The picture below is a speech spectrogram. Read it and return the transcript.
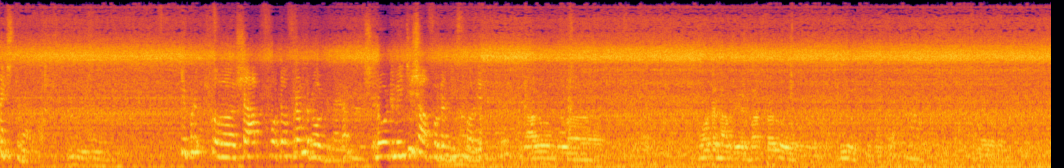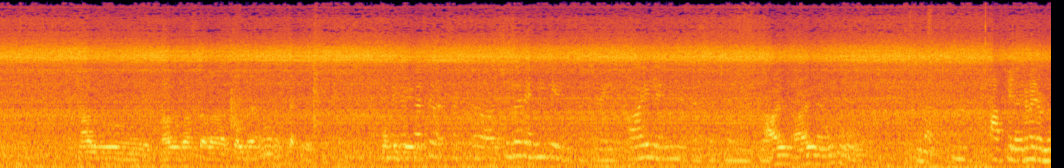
Next madam. ఇప్పుడు shop photo from road madam. Road నుంచి షాప్ ఫోటో తీసుకోవాలి. నూట నలభై ఏడు బస్తాలు బియ్యం వచ్చింది. నాలుగు నాలుగు బస్తాల కొలతేమో చక్కెర వచ్చింది షుగర్ ఎన్ని కేజీస్ వచ్చాయి? ఆయిల్ ఎన్ని లీటర్స్ వచ్చాయి ఆయిల్ ఆయిల్ ఏమో హాఫ్ కిలో ఇరవై రెండు.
